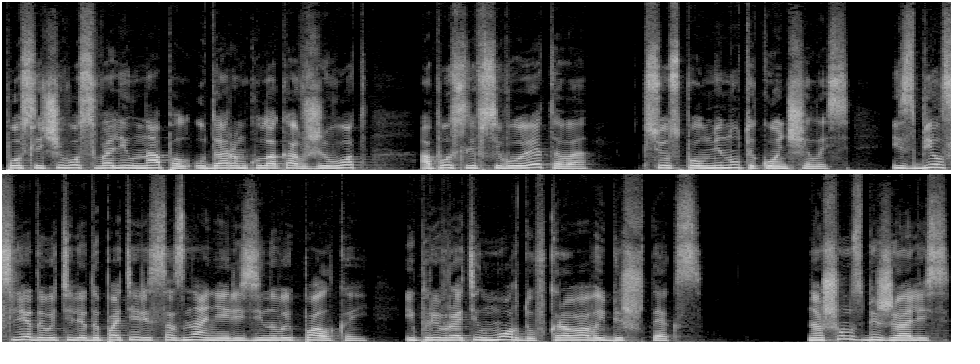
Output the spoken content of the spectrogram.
после чего свалил на пол ударом кулака в живот, а после всего этого все с полминуты кончилось. Избил следователя до потери сознания резиновой палкой и превратил морду в кровавый биштекс. На шум сбежались,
